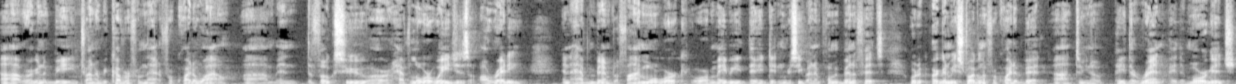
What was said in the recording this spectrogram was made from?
uh, are going to be trying to recover from that for quite a while. Um, and the folks who are have lower wages already and haven't been able to find more work, or maybe they didn't receive unemployment benefits, are going to be struggling for quite a bit uh, to you know pay their rent, pay their mortgage,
